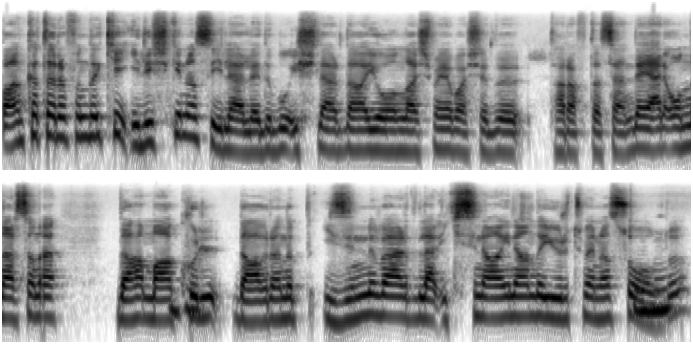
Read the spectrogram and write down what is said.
Banka tarafındaki ilişki nasıl ilerledi? Bu işler daha yoğunlaşmaya başladı tarafta sende. Yani onlar sana daha makul davranıp izin mi verdiler? İkisini aynı anda yürütme nasıl hı.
